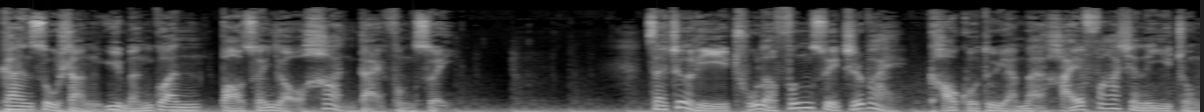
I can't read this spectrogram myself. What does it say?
甘肃省玉门关保存有汉代烽燧，在这里除了烽燧之外，考古队员们还发现了一种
